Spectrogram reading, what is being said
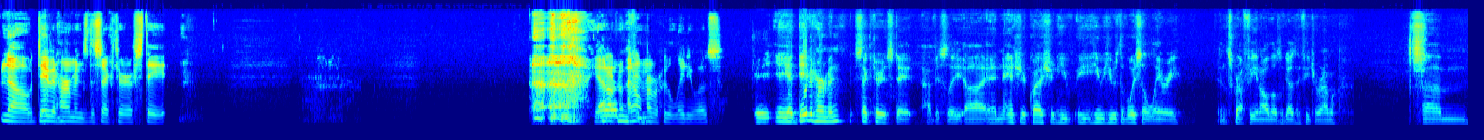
No, David Herman's the Secretary of State. yeah, I don't. Um, I don't remember who the lady was. Yeah, you David Herman, Secretary of State, obviously. Uh, and to answer your question, he, he he he was the voice of Larry and Scruffy and all those guys in Futurama. Um,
